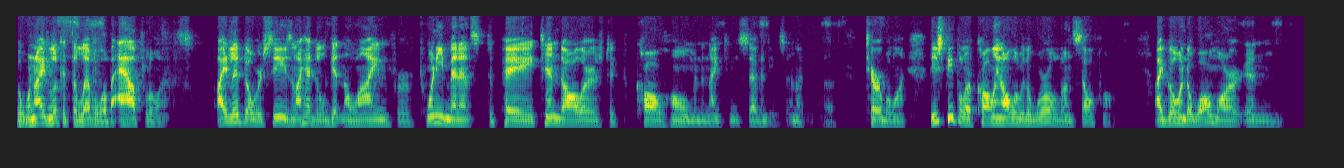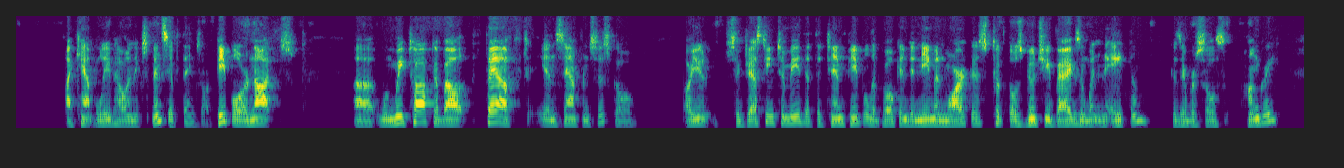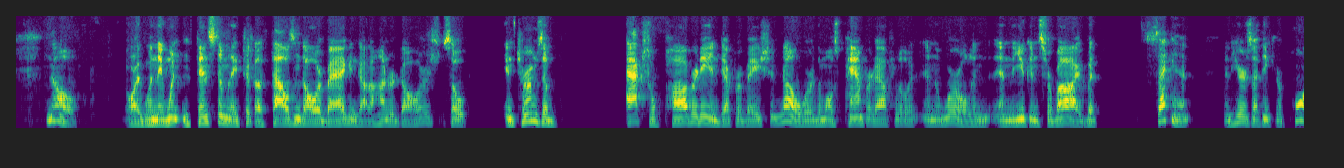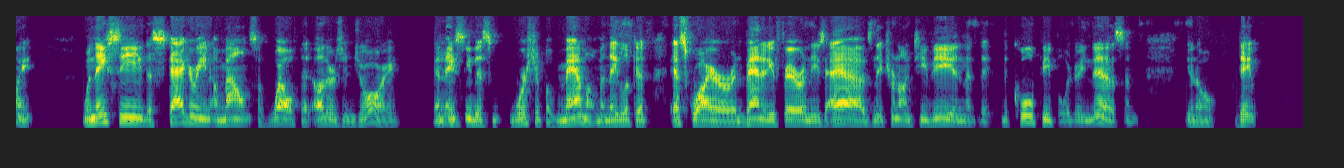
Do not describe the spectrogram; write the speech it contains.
But when I look at the level of affluence, I lived overseas and I had to get in a line for 20 minutes to pay $10 to call home in the 1970s and a, a terrible line. These people are calling all over the world on cell phones. I go into Walmart and I can't believe how inexpensive things are. People are not. Uh, when we talked about theft in San Francisco, are you suggesting to me that the 10 people that broke into Neiman Marcus took those Gucci bags and went and ate them because they were so hungry? No. Or when they went and fenced them and they took a thousand dollar bag and got a hundred dollars. So in terms of actual poverty and deprivation? No, we're the most pampered affluent in the world and, and you can survive. But second, and here's, I think, your point, when they see the staggering amounts of wealth that others enjoy, and they mm. see this worship of mammon, and they look at Esquire and Vanity Fair and these ads, and they turn on TV, and the, the, the cool people are doing this, and you know, Dave,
